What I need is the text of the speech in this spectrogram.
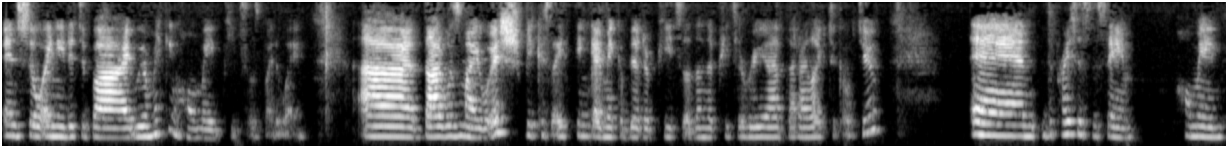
And so I needed to buy we were making homemade pizzas by the way. Uh, that was my wish because I think I make a better pizza than the pizzeria that I like to go to. And the price is the same homemade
